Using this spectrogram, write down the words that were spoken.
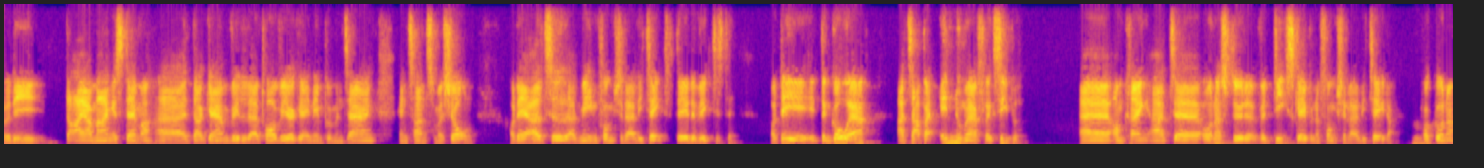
fordi der er mange stemmer, uh, der gerne vil uh, påvirke en implementering, en transformation, og det er altid, at min funktionalitet, det er det vigtigste. Og det, den gode er, at SAP er endnu mere fleksibel uh, omkring at uh, understøtte værdiskabende funktionaliteter mm. for kunder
